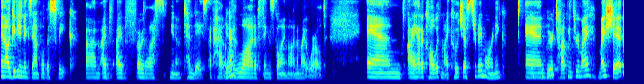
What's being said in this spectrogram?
and I'll give you an example this week. Um, I've, I've over the last, you know, 10 days, I've had yeah. a lot of things going on in my world. And I had a call with my coach yesterday morning and mm-hmm. we were talking through my my shit.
